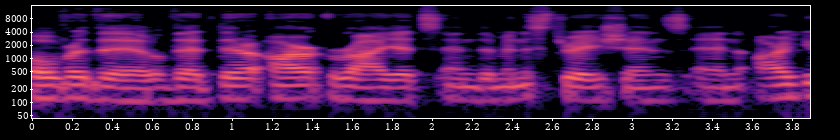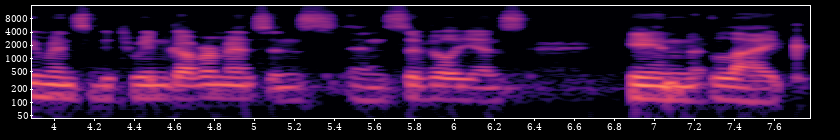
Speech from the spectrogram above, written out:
over there that there are riots and demonstrations and arguments between governments and, and civilians in like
